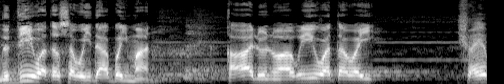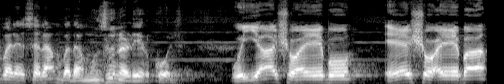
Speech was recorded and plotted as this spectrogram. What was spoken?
نو دی ورته څه وایي دا بېمان قالو نو هغوی ورته وایي شعیب علیه السلام به دا منځونه ډېر کول وایي یا شعیبو ای شعیبه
